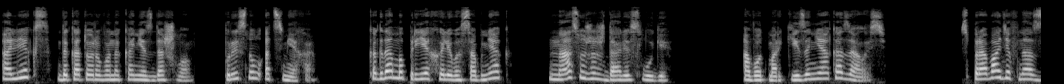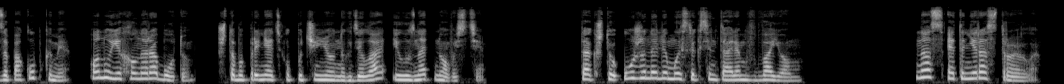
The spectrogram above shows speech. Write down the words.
Алекс, до которого наконец дошло, прыснул от смеха. Когда мы приехали в особняк, нас уже ждали слуги. А вот маркиза не оказалось. Спровадив нас за покупками, он уехал на работу, чтобы принять у подчиненных дела и узнать новости. Так что ужинали мы с Лексенталем вдвоем. Нас это не расстроило.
